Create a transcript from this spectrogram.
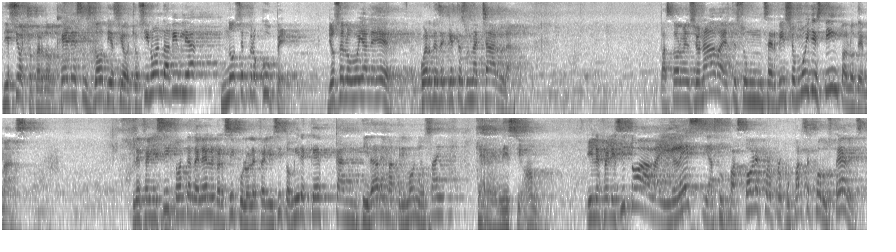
18, perdón. Génesis 2, 18. Si no anda Biblia, no se preocupe. Yo se lo voy a leer. Acuérdese que esta es una charla pastor mencionaba, este es un servicio muy distinto a los demás. Le felicito, antes de leer el versículo, le felicito, mire qué cantidad de matrimonios hay, qué bendición. Y le felicito a la iglesia, a sus pastores por preocuparse por ustedes.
